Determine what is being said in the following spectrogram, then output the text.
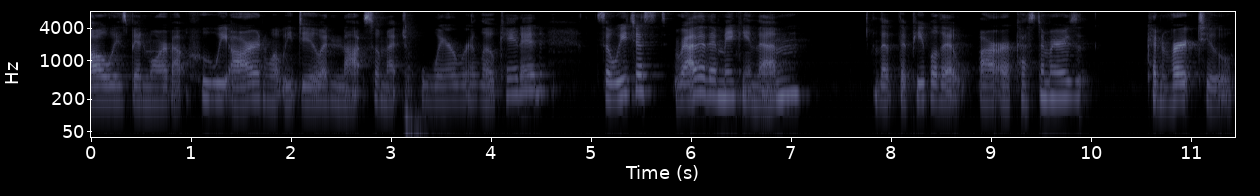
always been more about who we are and what we do and not so much where we're located. So we just, rather than making them, the, the people that are our customers, convert to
